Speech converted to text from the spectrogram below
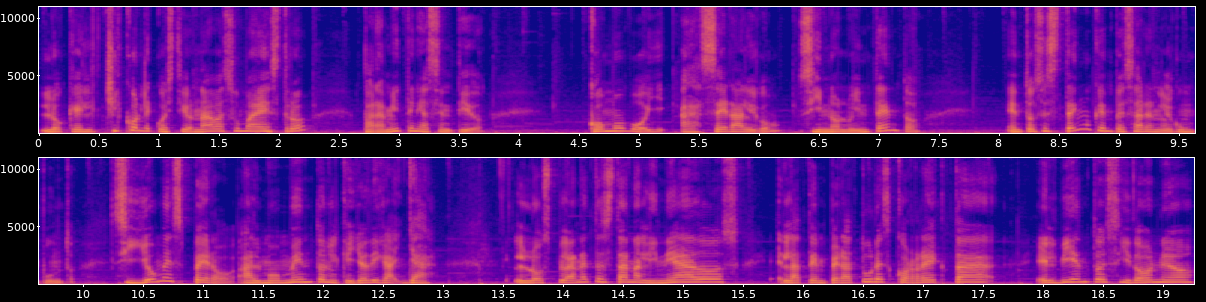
Lo que el chico le cuestionaba a su maestro, para mí tenía sentido. ¿Cómo voy a hacer algo si no lo intento? Entonces tengo que empezar en algún punto. Si yo me espero al momento en el que yo diga, ya, los planetas están alineados, la temperatura es correcta, el viento es idóneo,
